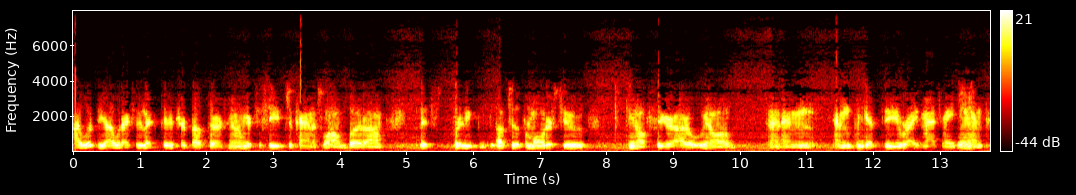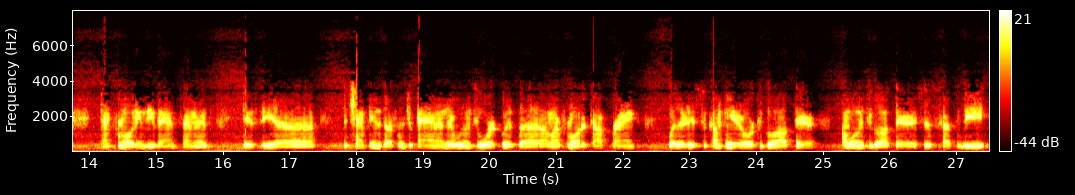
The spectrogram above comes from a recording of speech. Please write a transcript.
I would be. I would actually like to take a trip out there, you know, get to see Japan as well. But um, it's really up to the promoters to, you know, figure out, you know, and and, and get the right matchmaking and and promoting the events. And if if the uh, the champions are from Japan and they're willing to work with uh, my promoter Top Rank, whether it is to come here or to go out there, I'm willing to go out there. It just has to be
